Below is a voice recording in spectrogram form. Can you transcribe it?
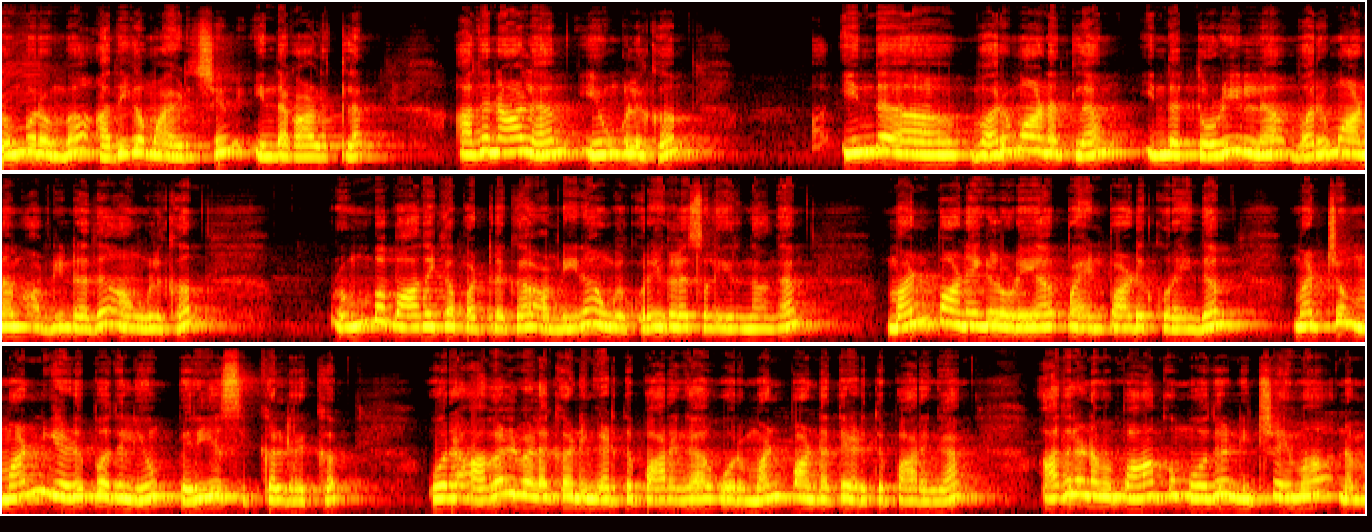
ரொம்ப ரொம்ப அதிகமாயிடுச்சு இந்த காலத்தில். அதனால் இவங்களுக்கு இந்த வருமானத்தில் இந்த தொழிலில் வருமானம் அப்படின்றது அவங்களுக்கு ரொம்ப பாதிக்கப்பட்டிருக்கு அப்படின்னு அவங்க குறைகளை சொல்லியிருந்தாங்க. மண் பானைகளுடைய பயன்பாடு குறைந்து மற்றும் மண் எடுப்பதிலையும் பெரிய சிக்கல் இருக்குது ஒரு அகல் விளக்கை நீங்கள் எடுத்து பாருங்கள் ஒரு மண் பாண்டத்தை எடுத்து பாருங்கள் அதில் நம்ம பார்க்கும்போது நிச்சயமாக நம்ம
